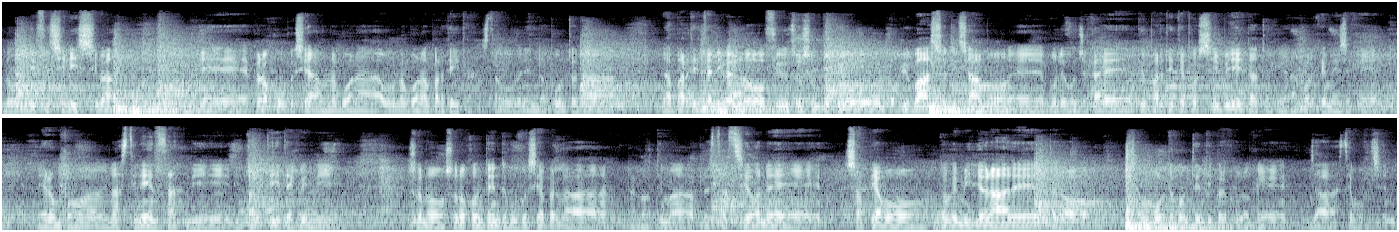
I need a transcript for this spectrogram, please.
non difficilissima, eh, però comunque sia una buona, una buona partita. Stavo venendo appunto da, da partite a livello futures un po' più, un po più basso diciamo, e volevo giocare più partite possibili, dato che era qualche mese che ero un po' in astinenza di, di partite, quindi sono, sono, contento comunque sia per, l'ottima prestazione, sappiamo dove migliorare, però molto contenti per quello che già stiamo facendo.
